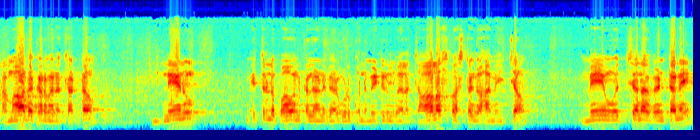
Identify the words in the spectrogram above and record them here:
ప్రమాదకరమైన చట్టం. నేను మిత్రులు పవన్ కళ్యాణ్ గారు కూడా కొన్ని మీటింగుల మీద చాలా స్పష్టంగా హామీ ఇచ్చాం. మేము వచ్చిన వెంటనే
